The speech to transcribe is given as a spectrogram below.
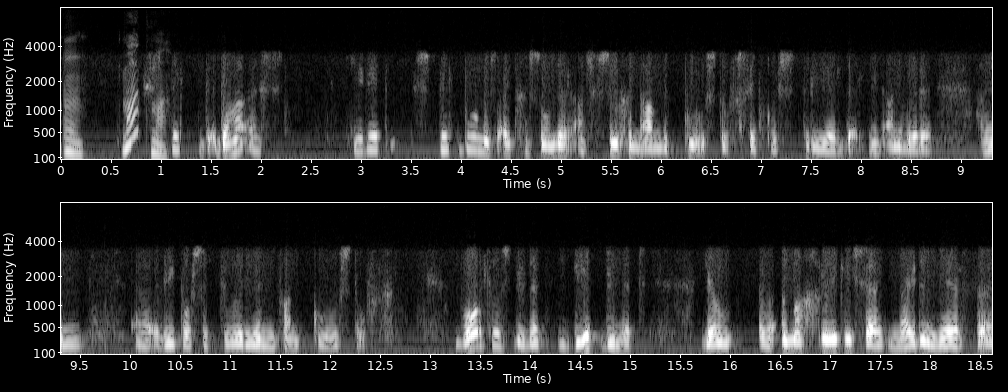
Mm. Maak maar. Daar is jy weet spekboom is uitgesonder as sogenaamde koolstof sekwestreerder. Met ander woorde 'n uh, repositorium van koolstof. Wortels doen dit, beet doen dit jou ouma grootjie se meidenheer vir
